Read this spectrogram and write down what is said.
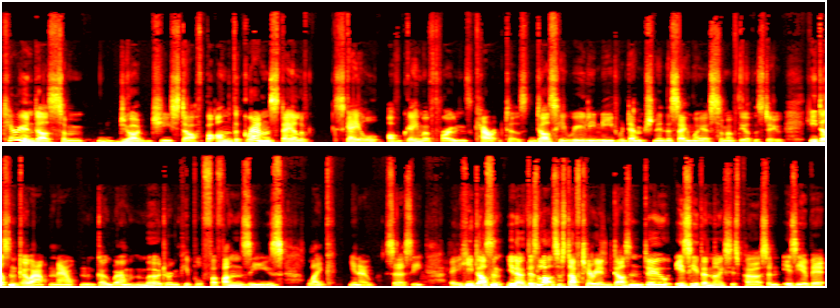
Tyrion does some dodgy stuff, but on the grand scale of scale of Game of Thrones characters, does he really need redemption in the same way as some of the others do? He doesn't go out and out and go around murdering people for funsies like, you know, Cersei. Eh, he doesn't, you know, there's lots of stuff Tyrion doesn't do. Is he the nicest person? Is he a bit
